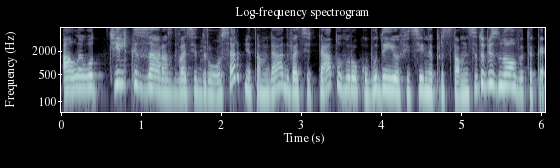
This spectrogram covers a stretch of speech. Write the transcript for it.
Але от тільки зараз, 22 серпня, там, да, 25-го року, буде її офіційне представлення. Це тобі знову таке.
